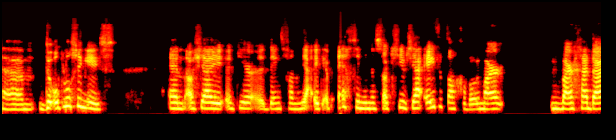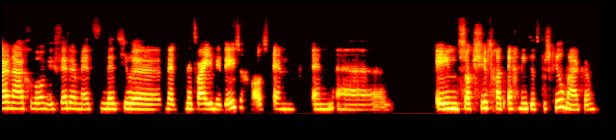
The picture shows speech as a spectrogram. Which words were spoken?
um, de oplossing is. En als jij een keer eh, denkt van, ja, ik heb echt zin in een zak chips, ja, eet het dan gewoon. Maar, maar ga daarna gewoon weer verder met, met, je, met, met waar je mee bezig was. En, en uh, één zak chips gaat echt niet het verschil maken.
